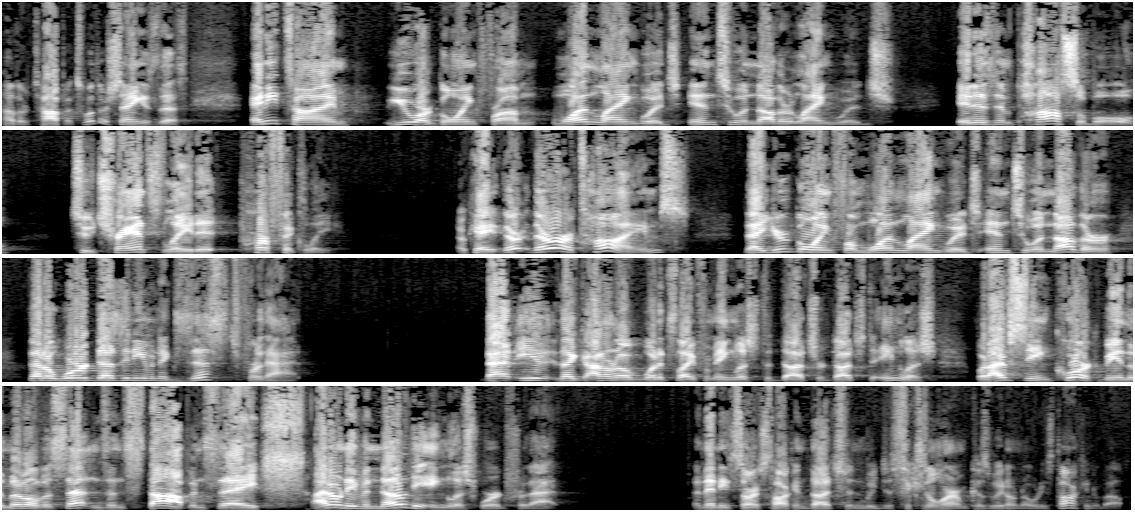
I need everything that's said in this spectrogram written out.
other topics. What they're saying is this anytime you are going from one language into another language, it is impossible to translate it perfectly. Okay, there, there are times that you're going from one language into another that a word doesn't even exist for that. That like I don't know what it's like from English to Dutch or Dutch to English, but I've seen Cork be in the middle of a sentence and stop and say, "I don't even know the English word for that." And then he starts talking Dutch and we just ignore him because we don't know what he's talking about.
